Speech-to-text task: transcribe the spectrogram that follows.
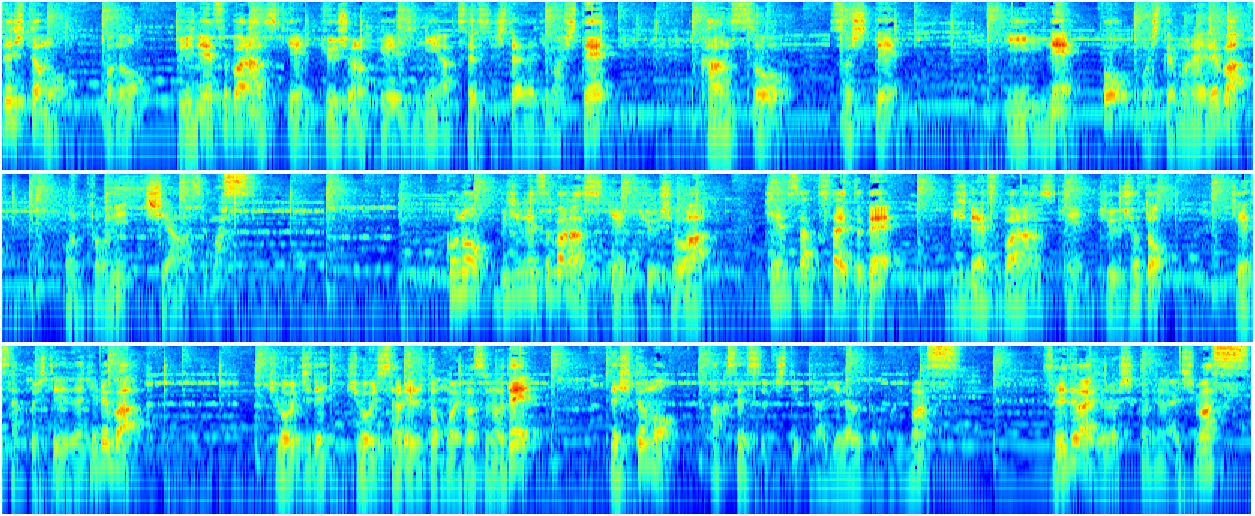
ぜひともこのビジネスバランス研究所のページにアクセスしていただきまして、感想、そしていいねを押してもらえれば本当に幸せます。このビジネスバランス研究所は検索サイトでビジネスバランス研究所と検索していただければ表示で、表示されると思いますので、ぜひともアクセスしていただければと思います。それではよろしくお願いします。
